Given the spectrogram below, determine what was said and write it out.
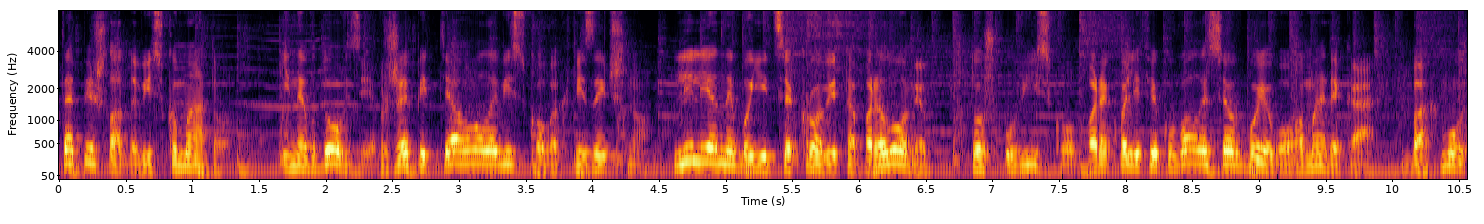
та пішла до військомату. І невдовзі вже підтягувала військових фізично. Лілія не боїться крові та переломів, тож у війську перекваліфікувалася в бойового медика Бахмут,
